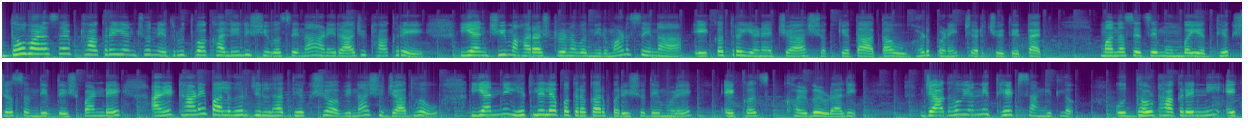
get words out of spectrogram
उद्धव बाळासाहेब ठाकरे यांच्या नेतृत्वाखालील शिवसेना आणि राज ठाकरे यांची महाराष्ट्र नवनिर्माण सेना एकत्र येण्याच्या शक्यता आता उघडपणे चर्चेत येत आहेत. मनसेचे मुंबई अध्यक्ष संदीप देशपांडे आणि ठाणे पालघर जिल्हाध्यक्ष अविनाश जाधव यांनी घेतलेल्या पत्रकार परिषदेमुळे एकच खळबळ उडाली. जाधव यांनी थेट सांगितलं उद्धव ठाकरेंनी एक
